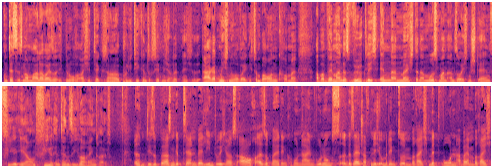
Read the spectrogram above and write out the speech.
Und das ist normalerweise, ich bin auch Architekt, ich sage, Politik interessiert mich alles nicht. Ärgert mich nur, weil ich nicht zum Bauen komme. Aber wenn man das wirklich ändern möchte, dann muss man an solchen Stellen viel eher und viel intensiver eingreifen. Ähm, diese Börsen gibt es ja in Berlin durchaus auch, also bei den kommunalen Wohnungsgesellschaften nicht unbedingt so im Bereich Mitwohnen, aber im Bereich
